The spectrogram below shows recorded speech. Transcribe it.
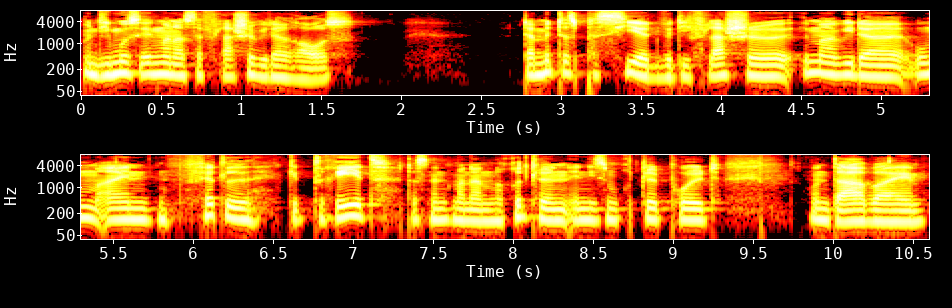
und die muss irgendwann aus der Flasche wieder raus. Damit das passiert, wird die Flasche immer wieder um ein Viertel gedreht. Das nennt man dann Rütteln in diesem Rüttelpult. Und dabei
